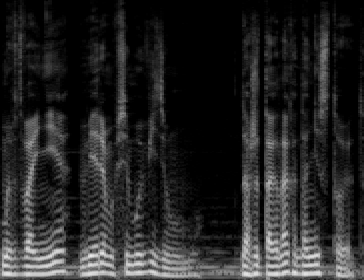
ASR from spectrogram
Мы вдвойне верим всему видимому, даже тогда, когда не стоит.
